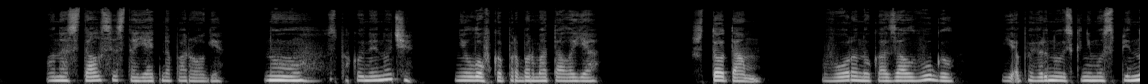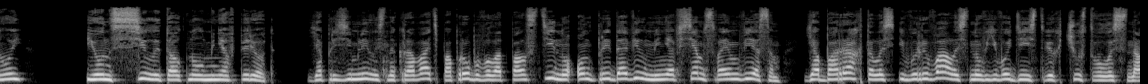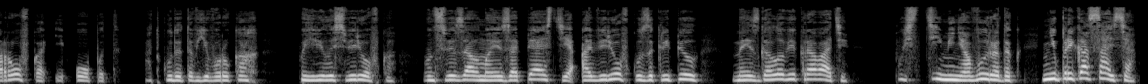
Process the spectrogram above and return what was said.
он остался стоять на пороге. «Ну, спокойной ночи», — неловко пробормотала я. «Что там?» Ворон указал в угол. Я повернулась к нему спиной, и он с силой толкнул меня вперед. Я приземлилась на кровать, попробовала отползти, но он придавил меня всем своим весом. Я барахталась и вырывалась, но в его действиях чувствовалась сноровка и опыт. Откуда-то в его руках появилась веревка. Он связал мои запястья, а веревку закрепил на изголовье кровати. «Пусти меня, выродок! Не прикасайся!»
